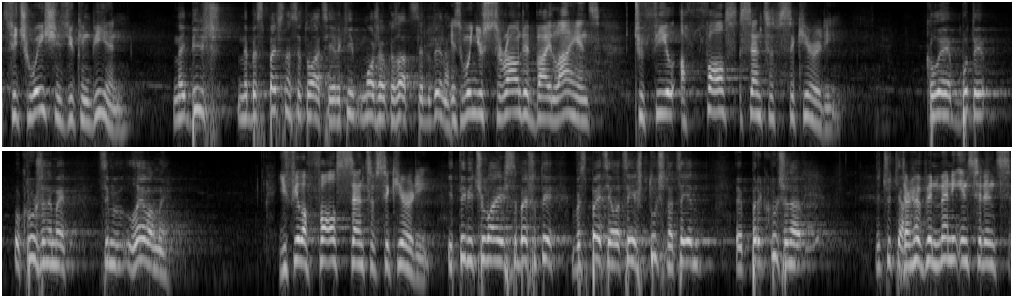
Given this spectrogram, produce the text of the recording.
situations you can be in Найбільш небезпечна ситуація, в якій може оказатися людина, is when you're surrounded by lions to feel a false sense of security. коли бути окруженими цими левами, You feel a false sense of security. і ти відчуваєш себе, що ти в безпеці, але це є штучне, це є е, перекручене відчуття. There have been many incidents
